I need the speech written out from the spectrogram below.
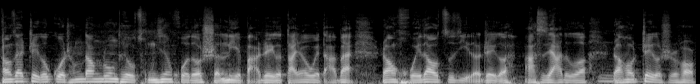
然后在这个过程当中，他又重新获得神力，把这个大妖怪打败，然后回到自己的这个阿斯加德。然后这个时候。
